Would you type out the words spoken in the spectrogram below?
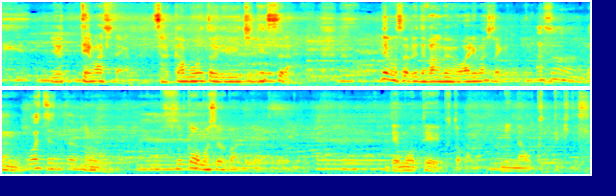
言ってましたよ。坂本龍一ですら。でもそれで番組終わりましたけどね。あそうなんだ、うん。終わっちゃったの、うん。すっごい面白い番組だったけどデモテープとかみんな送ってきてさ。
